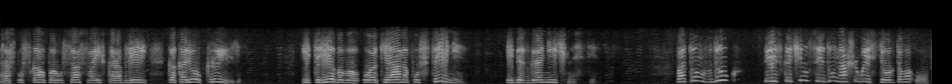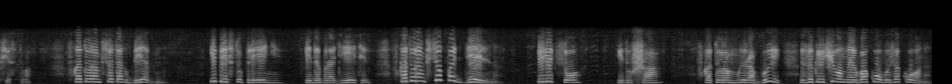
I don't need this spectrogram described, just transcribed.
распускал паруса своих кораблей, как орел крылья, и требовал у океана пустыни и безграничности. Потом вдруг перескочил в среду нашего истертого общества, в котором все так бедно, и преступление, и добродетель, в котором все поддельно, и лицо, и душа, в котором мы рабы, заключенные в оковы закона,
